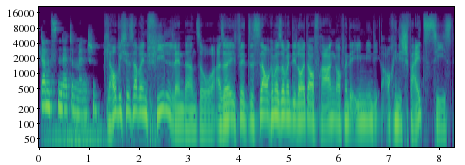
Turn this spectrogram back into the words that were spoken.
ganz nette Menschen. Glaube ich, ist aber in vielen Ländern so. Also ich, das ist auch immer so, wenn die Leute auch fragen, auch wenn du eben in die, auch in die Schweiz ziehst.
